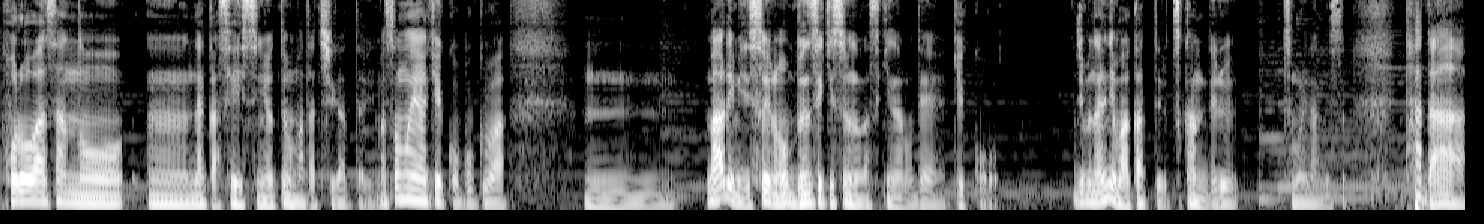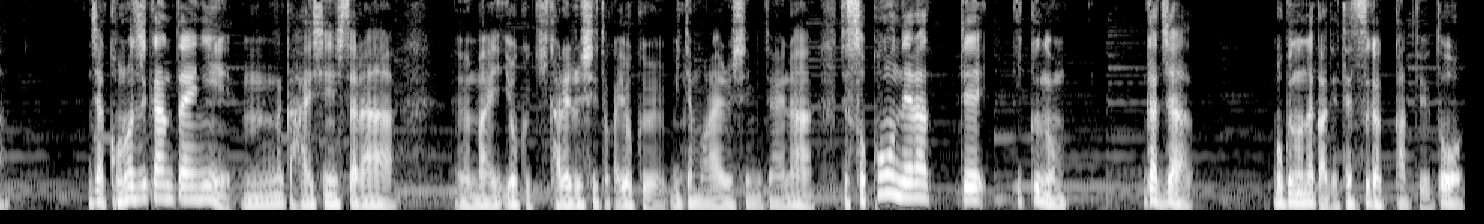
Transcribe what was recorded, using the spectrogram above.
フォロワーさんのうんなんか性質によってもまた違ったり、まあ、その辺は結構僕はうんまあある意味そういうのを分析するのが好きなので結構自分なりに分かってる掴んでるつもりなんです。ただじゃあこの時間帯にうんなんか配信したら、うんまあ、よく聞かれるしとかよく見てもらえるしみたいなじゃそこを狙っていくのがじゃあ僕の中で哲学かっていうと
